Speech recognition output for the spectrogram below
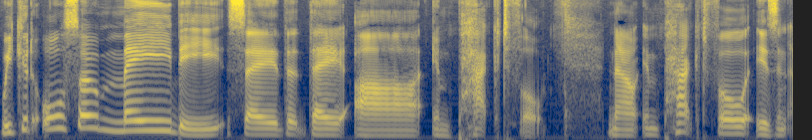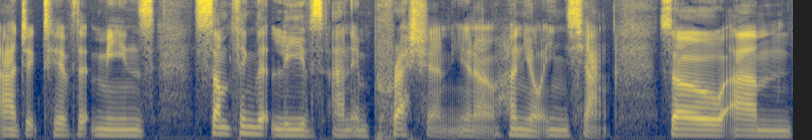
We could also maybe say that they are impactful. Now, impactful is an adjective that means something that leaves an impression, you know, 很有印象. So, um,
